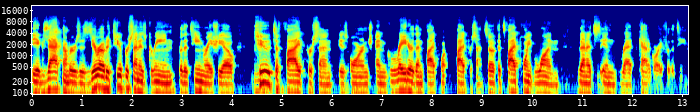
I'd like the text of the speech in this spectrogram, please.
the exact numbers is zero to two percent is green for the team ratio, mm-hmm. two to five percent is orange, and greater than five point five percent. So if it's five point one, then it's in red category for the team.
